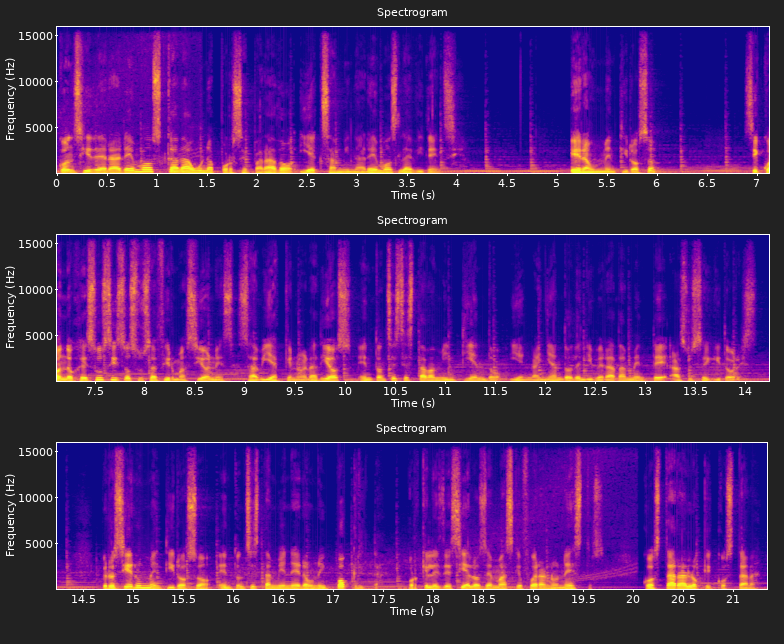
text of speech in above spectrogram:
Consideraremos cada una por separado y examinaremos la evidencia. ¿Era un mentiroso? Si cuando Jesús hizo sus afirmaciones sabía que no era Dios, entonces estaba mintiendo y engañando deliberadamente a sus seguidores. Pero si era un mentiroso, entonces también era un hipócrita, porque les decía a los demás que fueran honestos, costara lo que costara,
